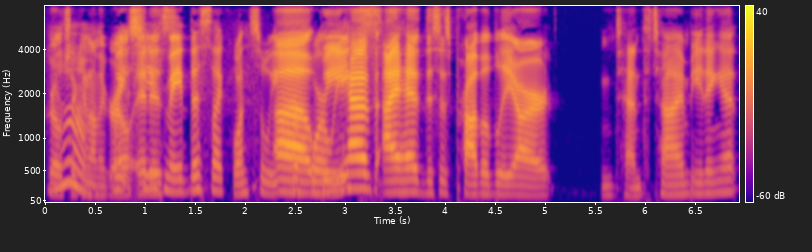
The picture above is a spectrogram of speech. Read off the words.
grilled chicken on the grill. Wait, so it you've is. made this like once a week uh, we weeks? have. I have. This is probably our tenth time eating it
